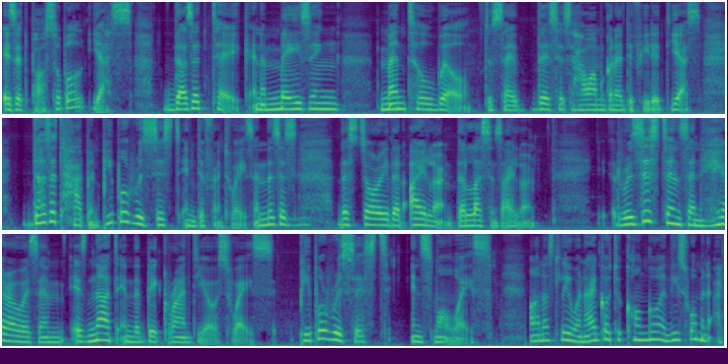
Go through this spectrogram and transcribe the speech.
is it possible? Yes. Does it take an amazing mental will to say, this is how I'm going to defeat it? Yes. Does it happen? People resist in different ways. And this is mm-hmm. the story that I learned, the lessons I learned. Resistance and heroism is not in the big grandiose ways. People resist in small ways. Honestly, when I go to Congo and these women are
